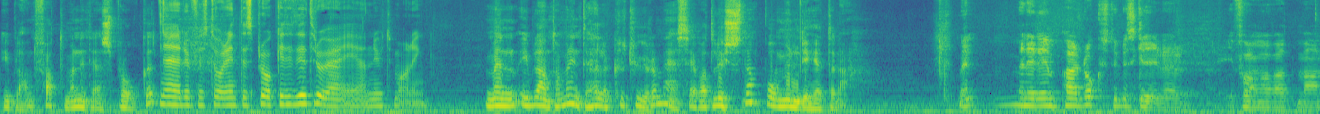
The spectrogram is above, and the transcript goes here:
ibland fattar man inte ens språket. Nej, du förstår inte språket. Det tror jag är en utmaning. Men ibland har man inte heller kulturen med sig av att lyssna på myndigheterna. Men, men är det en paradox du beskriver i form av att man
